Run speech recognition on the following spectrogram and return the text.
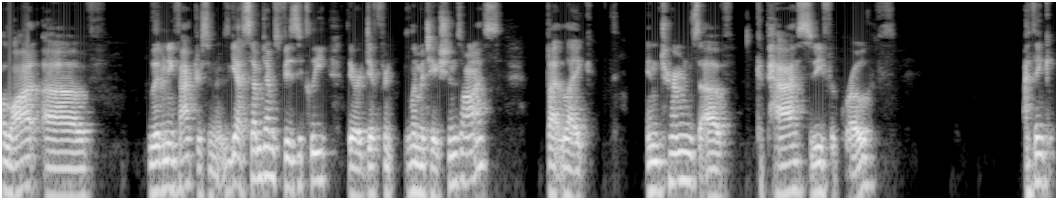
a lot of limiting factors sometimes. Yeah, sometimes physically there are different limitations on us, but like in terms of capacity for growth, I think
